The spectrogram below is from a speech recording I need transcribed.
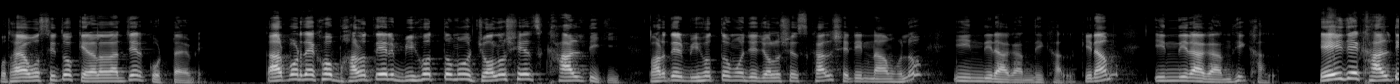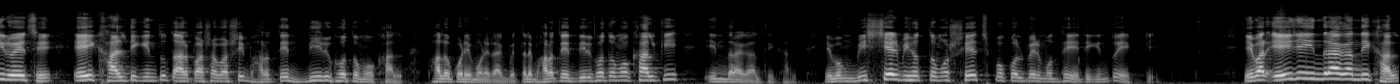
কোথায় অবস্থিত? কেরালা রাজ্যের কোট্টায়ামে। তারপর দেখো, ভারতের বৃহত্তম জলসেচ খালটি কি? ভারতের বৃহত্তম যে জলসেচ খাল, সেটির নাম হলো ইন্দিরা গান্ধী খাল। কি নাম? ইন্দিরা গান্ধী খাল। এই যে খালটি রয়েছে, এই খালটি কিন্তু তার পাশাপাশি ভারতের দীর্ঘতম খাল। ভালো করে মনে রাখবে। তাহলে ভারতের দীর্ঘতম খাল কি? ইন্দিরা গান্ধী খাল। এবং বিশ্বের বৃহত্তম সেচ প্রকল্পের মধ্যে এটি কিন্তু একটি। এবার এই যে ইন্দিরা গান্ধী খাল,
